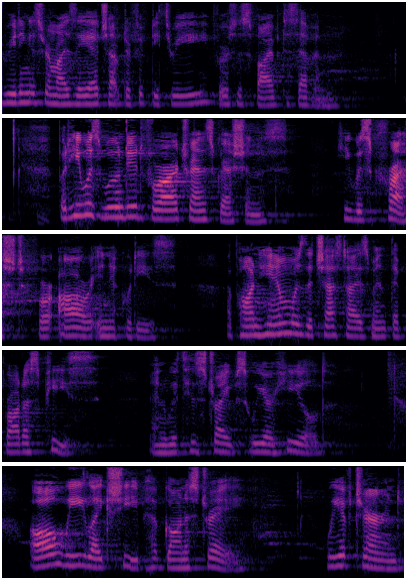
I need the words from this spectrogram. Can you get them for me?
The reading is from Isaiah chapter 53, verses 5 to 7. But he was wounded for our transgressions, he was crushed for our iniquities. Upon him was the chastisement that brought us peace, and with his stripes we are healed. All we, like sheep, have gone astray. We have turned,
